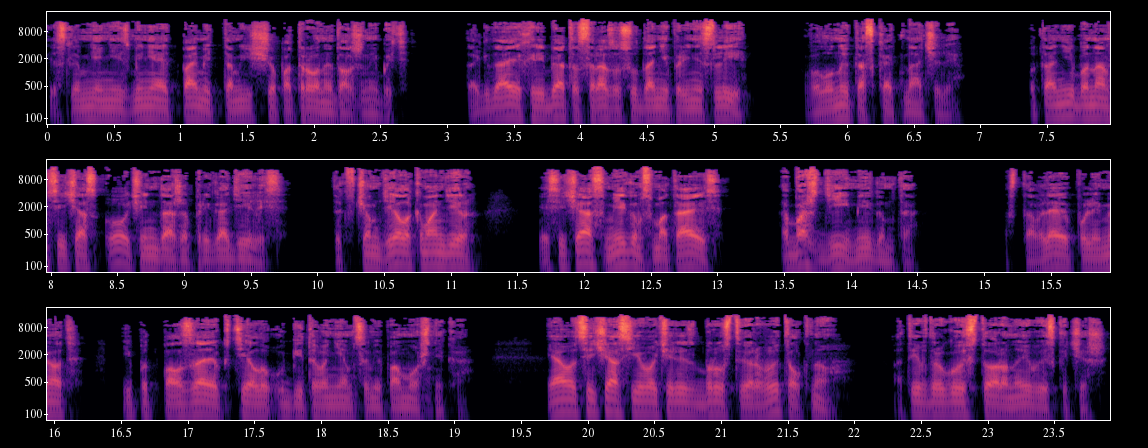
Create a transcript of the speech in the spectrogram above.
Если мне не изменяет память, там еще патроны должны быть. Тогда их ребята сразу сюда не принесли. Валуны таскать начали. Вот они бы нам сейчас очень даже пригодились. Так в чем дело, командир? Я сейчас мигом смотаюсь. Обожди мигом-то. Оставляю пулемет и подползаю к телу убитого немцами помощника. Я вот сейчас его через бруствер вытолкну, а ты в другую сторону и выскочишь.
